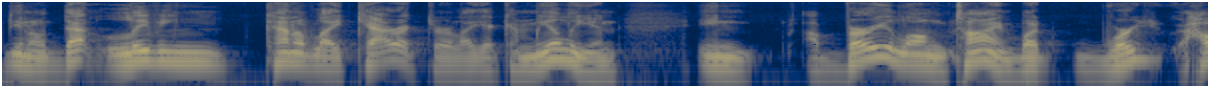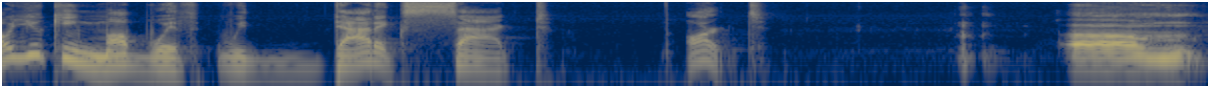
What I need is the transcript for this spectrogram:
you know, that living kind of like character, like a chameleon in a very long time. But where how you came up with with that exact art? Um,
